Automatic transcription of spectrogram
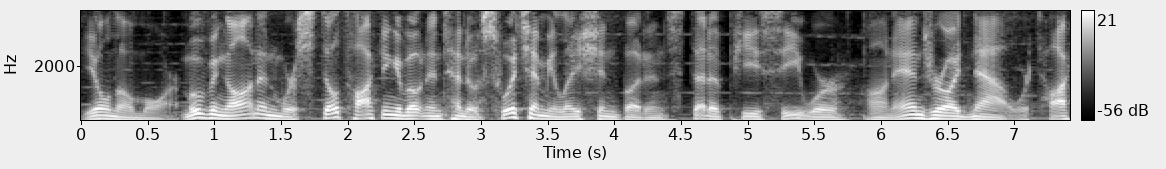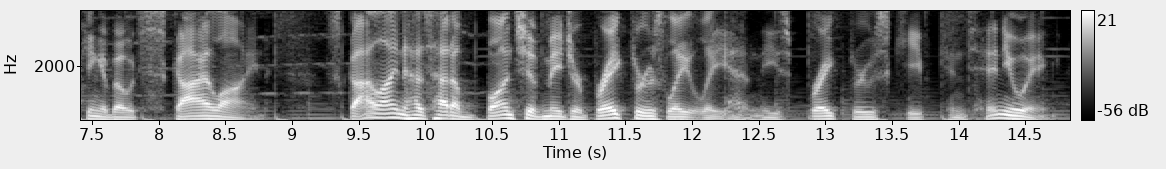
you'll know more. Moving on, and we're still talking about Nintendo Switch emulation, but instead of PC, we're on Android now. We're talking about Skyline. Skyline has had a bunch of major breakthroughs lately, and these breakthroughs keep continuing.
